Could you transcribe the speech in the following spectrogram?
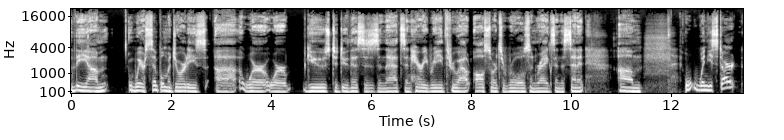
the um, where simple majorities uh, were were used to do this and that's, and Harry Reid threw out all sorts of rules and regs in the Senate. Um, when you start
